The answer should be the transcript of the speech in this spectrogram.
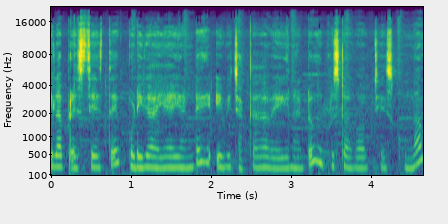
ఇలా ప్రెస్ చేస్తే పొడిగా అయ్యాయి అంటే ఇవి చక్కగా వేగినట్టు ఇప్పుడు స్టవ్ ఆఫ్ చేసుకుందాం.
